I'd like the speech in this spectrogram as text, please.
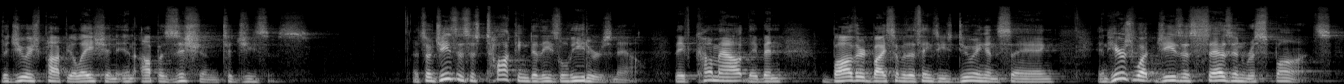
the Jewish population in opposition to Jesus. And so Jesus is talking to these leaders now. They've come out, they've been bothered by some of the things he's doing and saying. And here's what Jesus says in response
